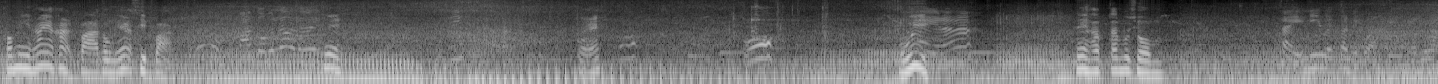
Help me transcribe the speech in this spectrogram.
เขามีให้อาหารปลาตรงเนี้สิบบาท ปลาตัวเบลอเลยนี่ไหนโอ้อุ้ย ใส่นะนะนี่ครับท่านผู้ชม ใส่นี่ไว้ก่อนดีกว่าเดี๋ยวร่วง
